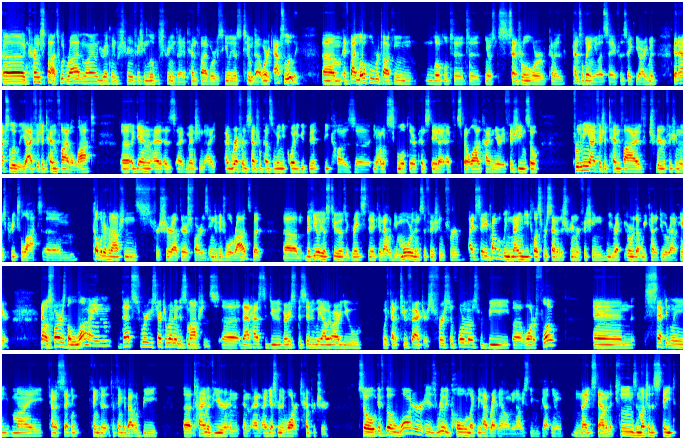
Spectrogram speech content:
Uh, current spots. What rod and line would you recommend for streamer fishing local streams? I have a 10.5 Orvis Helios 2. Would that work? Absolutely. Um, if by local we're talking local to to you know central or kind of Pennsylvania, let's say for the sake of the argument, then absolutely, yeah, I fish a 10.5 a lot. Uh, again, as I've mentioned, I, I reference central Pennsylvania quite a good bit because uh, you know I went to school up there at Penn State. I, have spent a lot of time in the area fishing, so for me, I fish a 10.5 streamer fishing those creeks a lot. Um, couple different options for sure out there as far as individual rods, but um, the Helios 2 is a great stick, and that would be more than sufficient for, I'd say, probably 90 plus percent of the streamer fishing we rec- or that we kind of do around here. Now, as far as the line, that's where you start to run into some options. Uh, that has to do very specifically, I would argue, with kind of two factors. First and foremost would be uh, water flow, and secondly, my kind of second thing to, to think about would be uh, time of year and, and, and I guess really water temperature. So if the water is really cold, like we have right now, I mean, obviously we've got you know nights down in the teens in much of the state.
